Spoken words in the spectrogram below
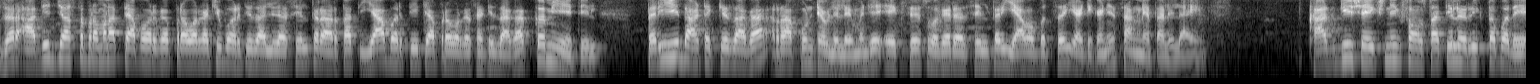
जर आधीच जास्त प्रमाणात त्या वर्ग प्रवर्गाची भरती झालेली असेल तर अर्थात या भरती त्या प्रवर्गासाठी जागा कमी येतील तरीही दहा टक्के जागा राखून ठेवलेले आहे. म्हणजे एक्सेस वगैरे असेल तर याबाबतचं या ठिकाणी सांगण्यात आलेलं आहे. खाजगी शैक्षणिक संस्थातील रिक्त पदे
